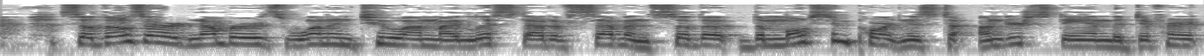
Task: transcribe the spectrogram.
so those are numbers one and two on my list out of seven. So the, the most important is to understand the different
